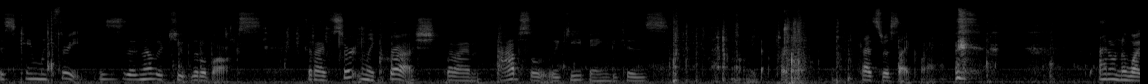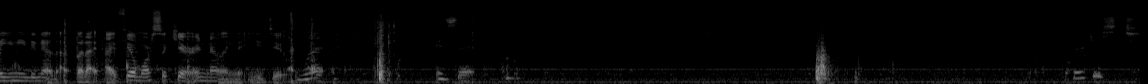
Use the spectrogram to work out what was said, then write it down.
This came with three. This is another cute little box that I've certainly crushed, but I'm absolutely keeping because I don't need that part. That's recycling. I don't know why you need to know that, but I, I feel more secure in knowing that you do. What is it? They're just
